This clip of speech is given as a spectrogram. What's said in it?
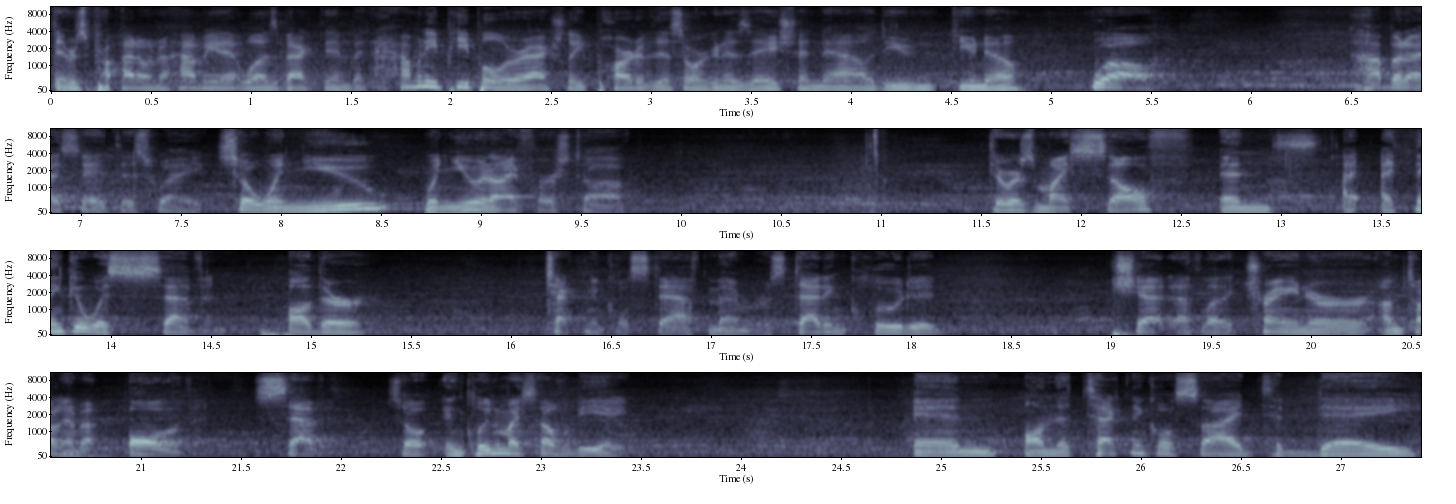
There was I don't know how many that was back then but how many people are actually part of this organization now? Do you do you know? Well, how about I say it this way? So when you when you and I first talked, there was myself and I, I think it was seven other technical staff members. That included Chet, athletic trainer. I'm talking about all of it. Seven. So including myself would be eight. And on the technical side today,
